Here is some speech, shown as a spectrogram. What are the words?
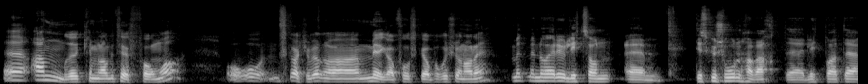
Eh, andre kriminalitetsformer. Og skal ikke være megaforsker for å skjønne det. Men, men, nå er det jo litt sånn eh, Diskusjonen har vært eh, litt på at det,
